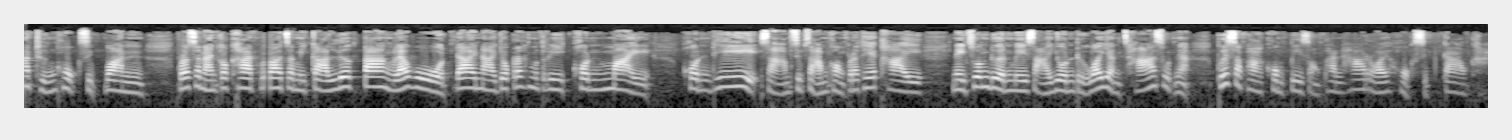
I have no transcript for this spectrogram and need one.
45-60 วัน เพราะฉะนั้นก็คาดว่าจะมีการเลือกตั้งและโหวตได้นายกรัฐมนตรีคนใหม่คนที่ 33 ของประเทศไทย ในช่วงเดือนเมษายน หรือว่าอย่างช้าสุดเนี่ยพฤษภาคมปี 2569 ค่ะ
